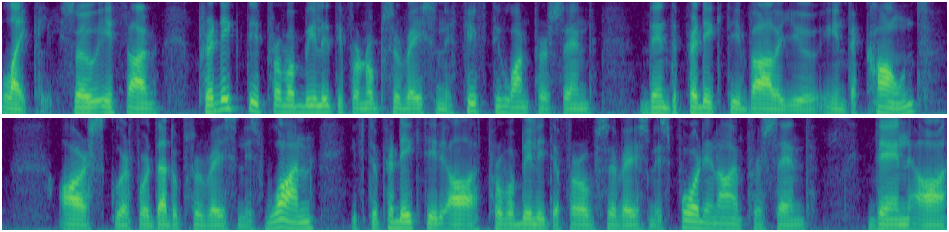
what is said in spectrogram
likely. So if a predicted probability for an observation is 51%, then the predicted value in the count R square for that observation is 1. If the predicted uh, probability for observation is 49%, then uh,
